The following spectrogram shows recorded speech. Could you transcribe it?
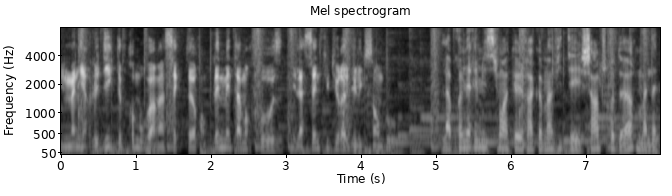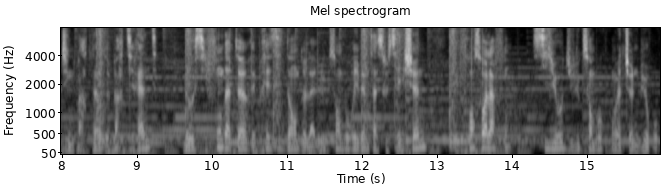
Une manière ludique de promouvoir un secteur en pleine métamorphose et la scène culturelle du Luxembourg. La première émission accueillera comme invité Charles Schroeder, managing partner de Party Rent, mais aussi fondateur et président de la Luxembourg Event Association, et François Lafont, CEO du Luxembourg Convention Bureau.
